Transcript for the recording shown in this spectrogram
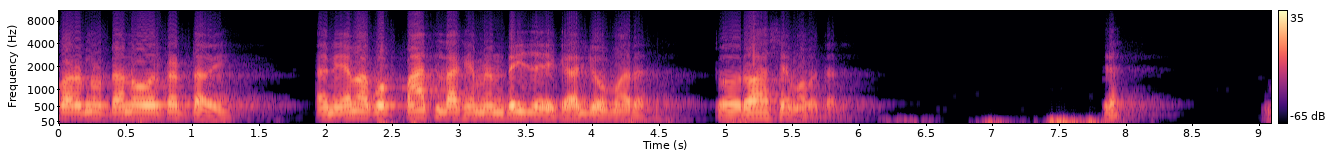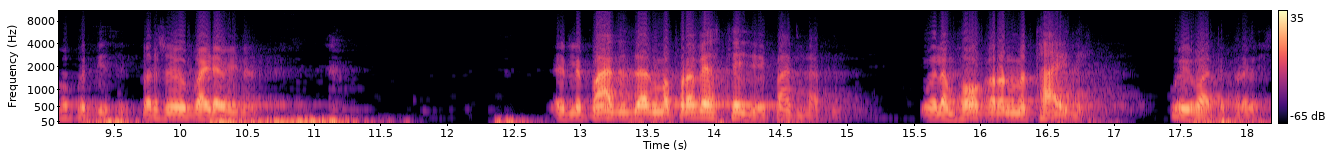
કરોડનું ટર્ન ઓવર કરતા હોય. અને એમાં કોઈક પાંચ લાખ એમ એમ દઈ જાય કે હાલ્યો મારે, તો રહશે એમાં વધારે? મફતી પાડ્યા વિના. એટલે પાંચ હજારમાં પ્રવેશ થઈ જાય પાંચ લાખ ઓલા સો કરોડમાં થાય નહીં. કોઈ વાત પ્રવેશ.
